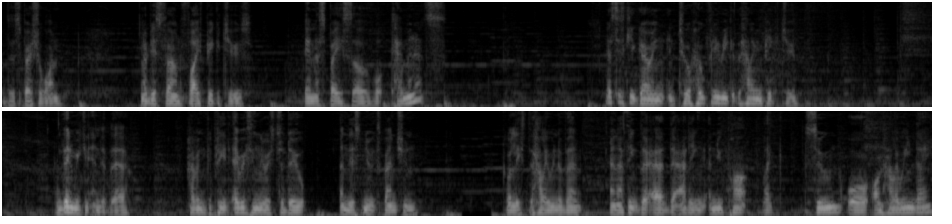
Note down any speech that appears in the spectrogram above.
the special one. I've just found five Pikachus in a space of, what, 10 minutes? Let's just keep going until hopefully we get the Halloween Pikachu. And then we can end it there. Having completed everything there is to do in this new expansion. Or at least the Halloween event. And I think they're, they're adding a new part, like soon or on Halloween Day.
